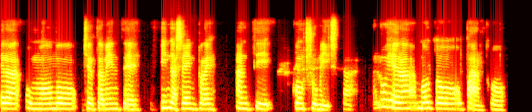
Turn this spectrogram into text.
Era un uomo certamente fin da sempre anti consumista. Lui era molto parco,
